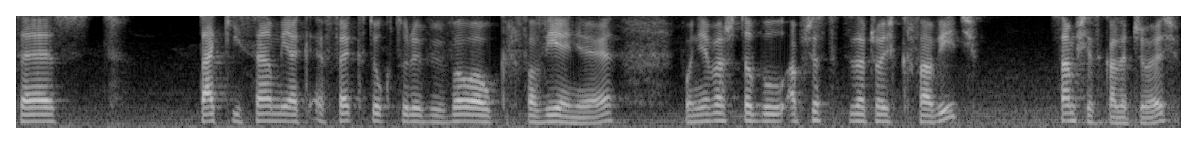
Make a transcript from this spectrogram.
test taki sam jak efektu, który wywołał krwawienie, ponieważ to był. A przez to ty zacząłeś krwawić? Sam się skaleczyłeś.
